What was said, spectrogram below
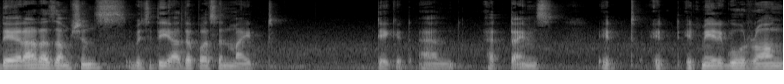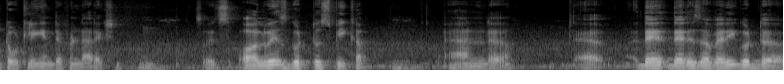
there are assumptions which the other person might take it, and at times it it it may go wrong totally in different direction. Mm. So it's always good to speak up, mm. and uh, uh, there there is a very good uh,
